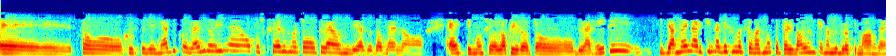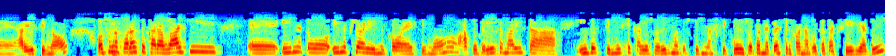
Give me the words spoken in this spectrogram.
Ε, το χριστουγεννιάτικο δέντρο είναι, όπως ξέρουμε, το πλέον διαδεδομένο έθιμο σε ολόκληρο το πλανήτη. Για μένα αρκεί να δείχνουμε σεβασμό στο περιβάλλον και να μην προτιμάμε αληθινό. Όσον αφορά στο καραβάκι, ε, είναι, το, είναι πιο ελληνικό έθιμο. Αποτελούσε μάλιστα είδος τιμής και καλωσορίσματος στους ναυτικούς όταν επέστρεφαν από τα ταξίδια τους.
